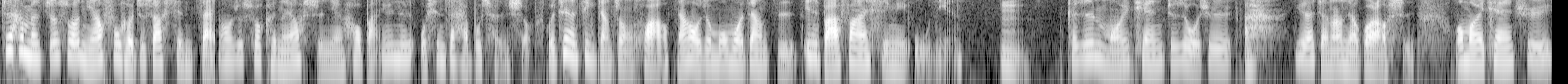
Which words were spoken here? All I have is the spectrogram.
就他们就说你要复合就是要现在。然后我就说可能要十年后吧，因为那我现在还不成熟。我竟然自己讲这种话哦。然后我就默默这样子一直把它放在心里五年。嗯。可是某一天，就是我去啊，又在讲到鸟怪老师。我某一天去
